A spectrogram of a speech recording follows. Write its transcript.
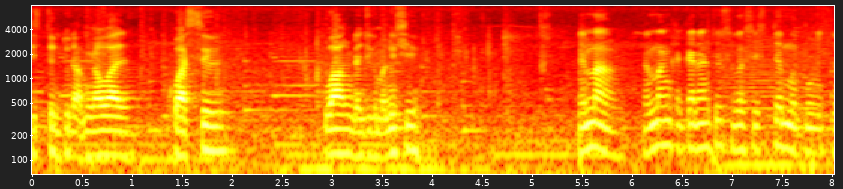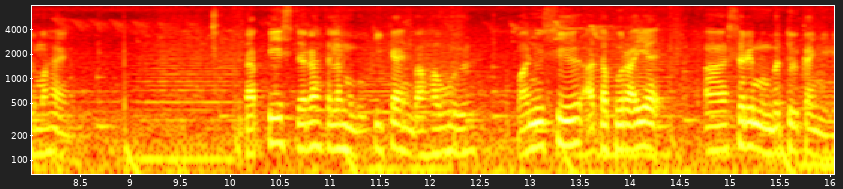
Sistem tu nak mengawal kuasa, wang dan juga manusia. Memang, memang kadang-kadang tu sebuah sistem mempunyai kelemahan. Tetapi sejarah telah membuktikan bahawa manusia ataupun rakyat uh, sering membetulkannya.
